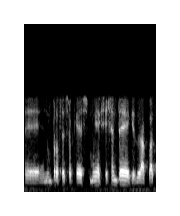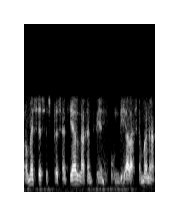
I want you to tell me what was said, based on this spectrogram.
eh, en un proceso que es muy exigente, que dura cuatro meses, es presencial, la gente viene un día a la semana,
